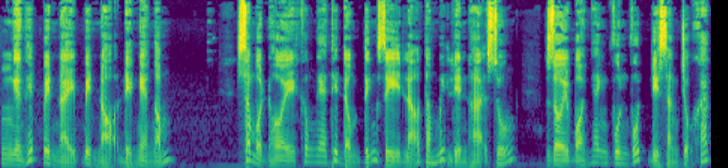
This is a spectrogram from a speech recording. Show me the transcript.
nghiêng hết bên này bên nọ để nghe ngóng. Sau một hồi không nghe thấy động tính gì lão ta mới liền hạ xuống, rồi bỏ nhanh vun vút đi sang chỗ khác.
